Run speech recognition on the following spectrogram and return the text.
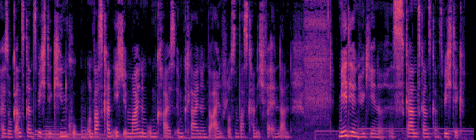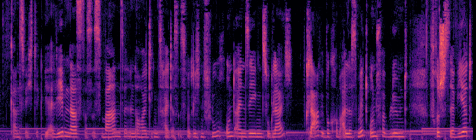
also ganz, ganz wichtig, hingucken. Und was kann ich in meinem Umkreis im Kleinen beeinflussen? Was kann ich verändern? Medienhygiene ist ganz, ganz, ganz wichtig. Ganz wichtig. Wir erleben das. Das ist Wahnsinn in der heutigen Zeit. Das ist wirklich ein Fluch und ein Segen zugleich. Klar, wir bekommen alles mit, unverblümt, frisch serviert.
